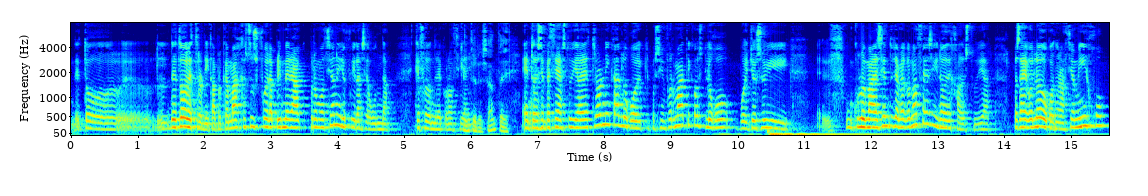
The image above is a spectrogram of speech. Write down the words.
de todo de todo electrónica, porque además Jesús fue la primera promoción y yo fui la segunda, que fue donde le conocí. Qué interesante. Entonces empecé a estudiar electrónica, luego equipos informáticos, luego pues yo soy eh, un culo de malesiento, ya me conoces, y no he dejado de estudiar. Pasa que luego cuando nació mi hijo,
